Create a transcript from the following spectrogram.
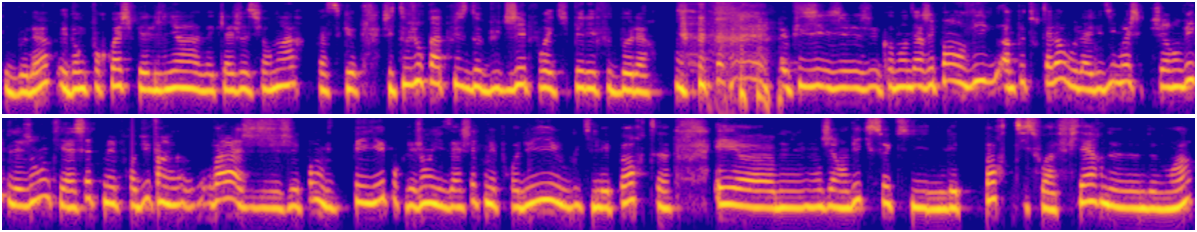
footballeurs. Et donc pourquoi je fais le lien avec la chaussure noire? Parce que j'ai toujours pas plus de budget pour équiper les footballeurs. et puis, comment dire, j'ai pas envie, un peu tout à l'heure, vous l'avez dit, moi, j'ai envie que les gens qui achètent mes produits, enfin, voilà, j'ai pas envie de payer pour que les gens, ils achètent mes produits ou qu'ils les portent. Et euh, j'ai envie que ceux qui les portent, ils soient fiers de, de, moi.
